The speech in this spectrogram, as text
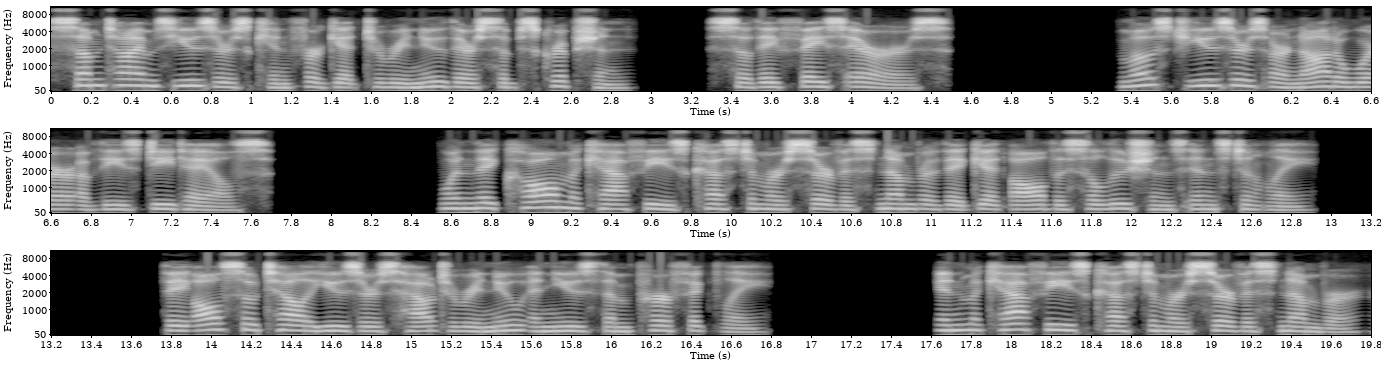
Sometimes users can forget to renew their subscription, so they face errors. Most users are not aware of these details. When they call McAfee's customer service number they get all the solutions instantly. They also tell users how to renew and use them perfectly. In McAfee's customer service number,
